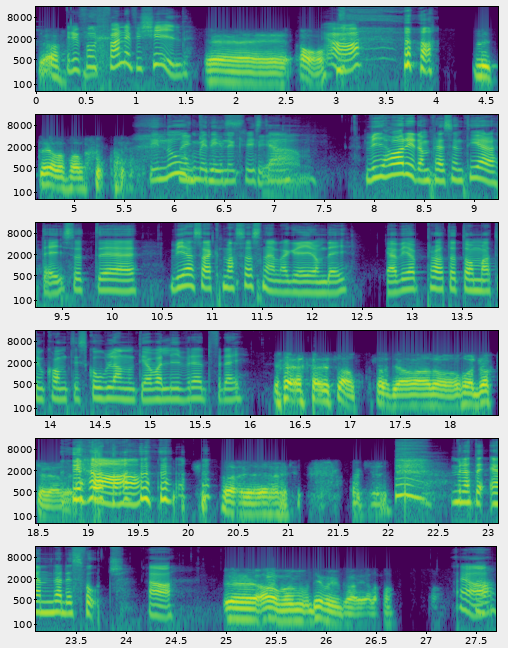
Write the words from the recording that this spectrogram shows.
Ja. Är du fortfarande förkyld? Eh, ja. Ja. Lite i alla fall. Det är nog med dig nu Christian. Vi har redan presenterat dig så att eh, vi har sagt massa snälla grejer om dig. Ja, vi har pratat om att du kom till skolan och att jag var livrädd för dig. är det sant? För att jag var då hårdrockare eller? Ja. okay. Men att det ändrades fort? Ja. Uh, ja, men det var ju bra i alla fall. Ja.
